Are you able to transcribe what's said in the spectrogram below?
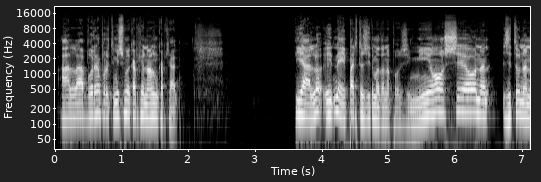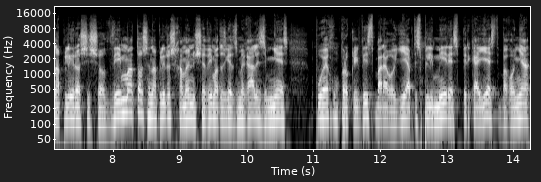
Αλλά μπορεί να προτιμήσουμε κάποιον άλλον κάποια άλλη. Τι άλλο, Ε, ναι, υπάρχει το ζήτημα των αποζημιώσεων. αν- Ζητούν αναπλήρωση εισοδήματος, αναπλήρωση χαμένου εισοδήματος για τις μεγάλες ζημιές που έχουν προκληθεί στην παραγωγή από τις πλημμύρες, πυρκαγιές, την παγωνιά,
